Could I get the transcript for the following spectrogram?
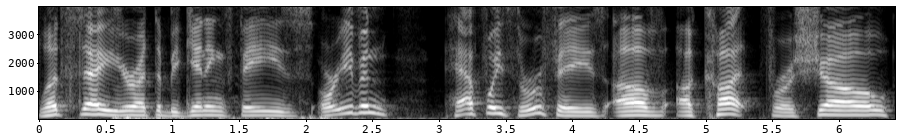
Let's say you're at the beginning phase or even halfway through phase of a cut for a show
